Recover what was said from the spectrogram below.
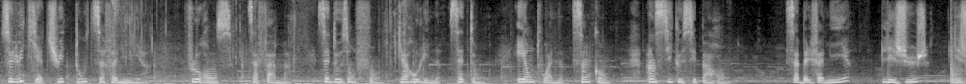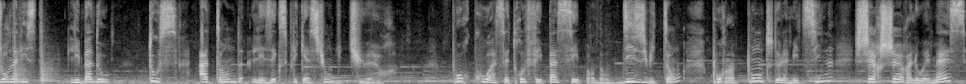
Celui qui a tué toute sa famille. Florence, sa femme, ses deux enfants, Caroline, 7 ans, et Antoine, 5 ans, ainsi que ses parents. Sa belle famille, les juges, les journalistes, les badauds, tous attendent les explications du tueur pourquoi s'être fait passer pendant 18 ans pour un ponte de la médecine, chercheur à l'OMS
